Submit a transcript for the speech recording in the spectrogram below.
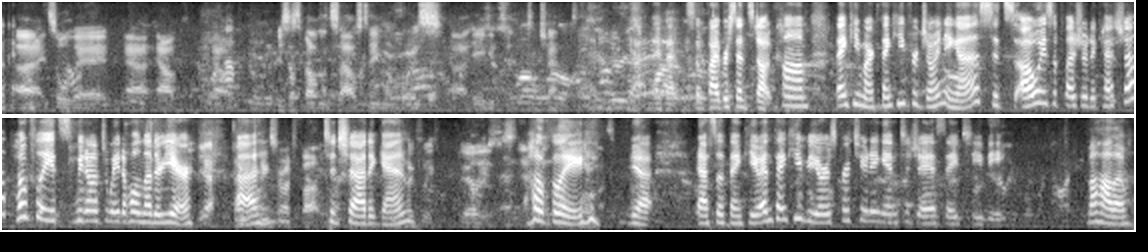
Okay. Uh, it's all there. Uh, our, our business development sales team are always uh, eager to, to chat. So, Yeah, I bet. So fibersense.com. Thank you, Mark. Thank you for joining us. It's always a pleasure to catch up. Hopefully, it's we don't have to wait a whole nother year yeah, thanks, thanks very much, Bart. to chat again. Hopefully, Hopefully. Yeah. Yeah. So thank you. And thank you, viewers, for tuning in to JSA TV. Mahalo.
